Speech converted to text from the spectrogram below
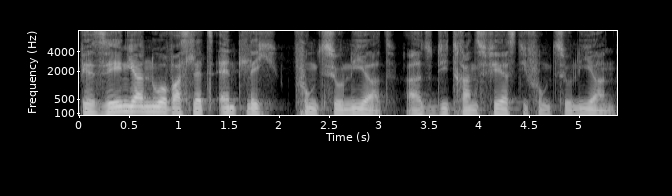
wir sehen ja nur, was letztendlich funktioniert, also die Transfers, die funktionieren.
